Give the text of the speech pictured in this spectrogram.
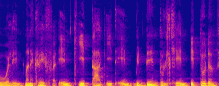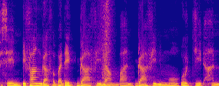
koo waliin mana kireeffadheen qiixxaa qiixeen biddeen tolcheen ittoo danfiseen ifaan gaafa bade gaafii laambaan gaafiin immoo urjiidhaan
